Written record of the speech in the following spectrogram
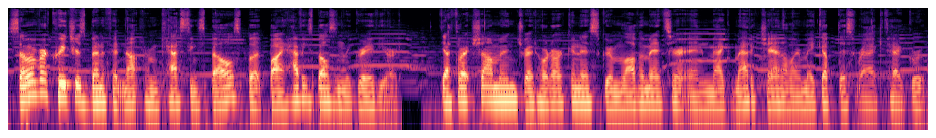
Some of our creatures benefit not from casting spells, but by having spells in the graveyard. Deathrite Shaman, Dreadhorde Arcanist, Grim Lavamancer, and Magmatic Channeler make up this ragtag group.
